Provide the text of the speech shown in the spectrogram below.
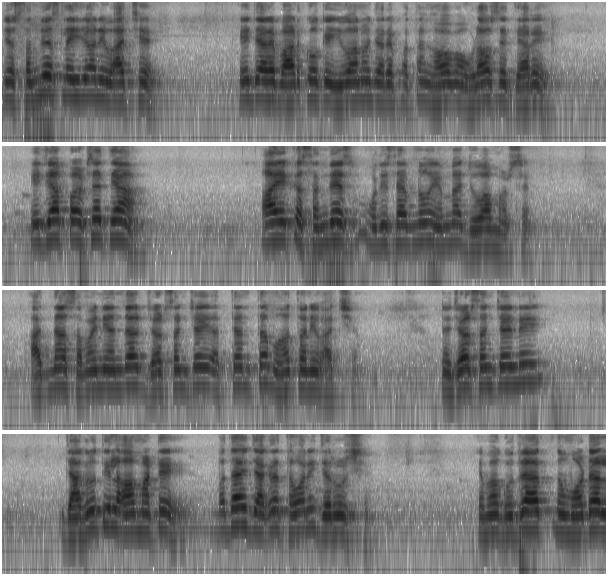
જે સંદેશ લઈ જવાની વાત છે, એ જ્યારે બાળકો કે યુવાનો જ્યારે પતંગ હવામાં ઉડાવશે ત્યારે, એ જ્યાં પડશે ત્યાં, આ એક સંદેશ મોદી સાહેબનો એમાં જોવા મળશે. આજના સમયની અંદર જળ સંચય અત્યંત મહત્ત્વની વાત છે. ને જળ સંચયની જાગૃતિ લાવવા માટે બધાએ જાગૃત થવાની જરૂર છે. એમાં ગુજરાતનું મોડલ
